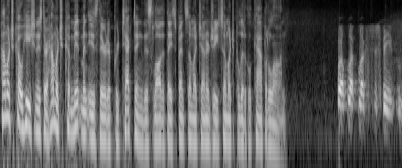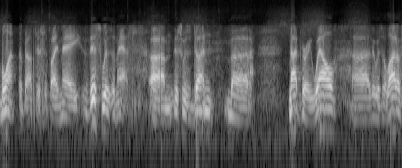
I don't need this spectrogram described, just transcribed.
how much cohesion is there? How much commitment is there to protecting this law that they spent so much energy, so much political capital on? Well, look, let's just be blunt about this, if I may. This was a mess. Um, this was done uh, not very well. Uh, there was a lot of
